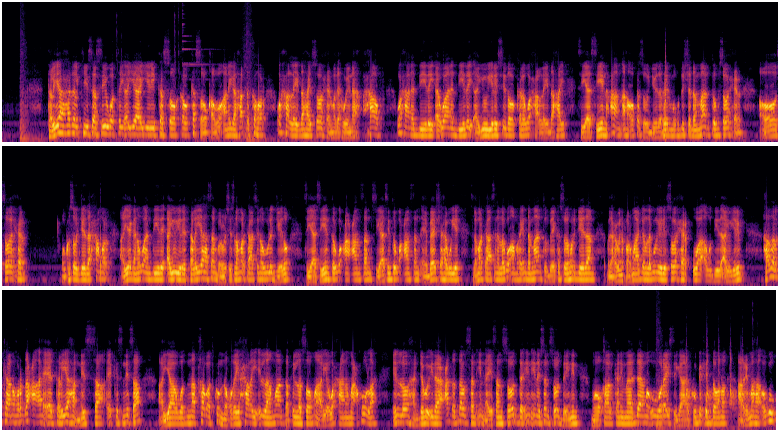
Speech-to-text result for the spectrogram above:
taliyaha hadalkiisa sii watay ayaa yidhi ka soo ka soo qabo aniga hadda ka hor waxaa lay dhahay soo xir madaxweyne xaaf waxaana diiday waana diiday ayuu yidhi. Sidoo kale waxaa lay dhahay siyaasiyiin caan ah oo ka soo jeeda reer muqdisho dhammaantood soo xir oo soo xir oo ka soo jeeda xamar ayagana waan diiday ayuu yidhi. Taliyaha sambalolsh islamarkaasina ula jeedo siyaasiyiinta ugu caansan siyaasiyiinta ugu caansan ee beesha hawiye islamarkaasina lagu amray in dhammaantood ay ka soo horjeedaan. Madaxweyne farmaajo laguna yidhi soo xir waa uu diiday ayuu yidhi hadalkan hordhaca ah ee taliyaha nisa ex nisa ayaa wadna qabad ku noqday xalay ilaa maanta villa soomaaliya waxaana macquul ah in loo hanjabo idaacadda dalsan in aysan soo in inaysan soo daynin muuqaalkani maadaama uu waraysigaana ku bixi doono arrimaha ugu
